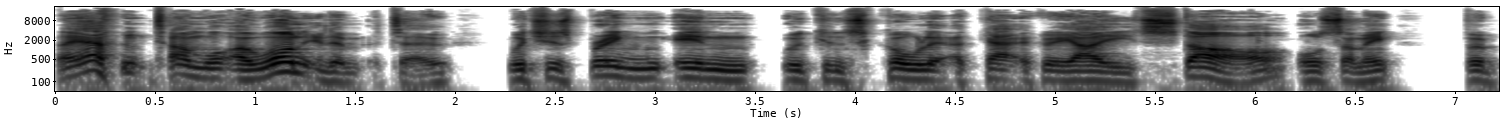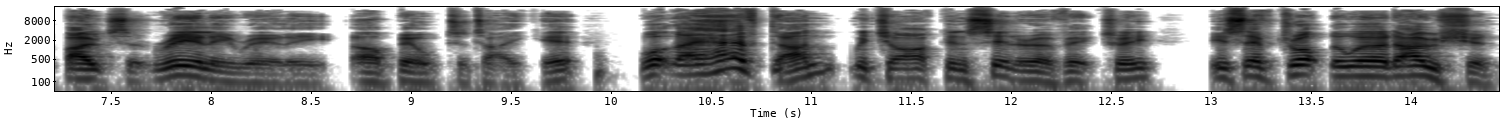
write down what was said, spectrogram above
they haven't done what I wanted them to do, which is bring in, we can call it a category A star or something for boats that really, really are built to take it. What they have done, which I consider a victory, is they've dropped the word ocean.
